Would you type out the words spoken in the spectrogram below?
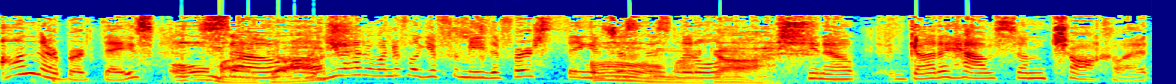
on their birthdays. Oh my so, uh, you had a wonderful gift for me. The first thing is just Oh this my little, gosh. you know, gotta have some chocolate.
